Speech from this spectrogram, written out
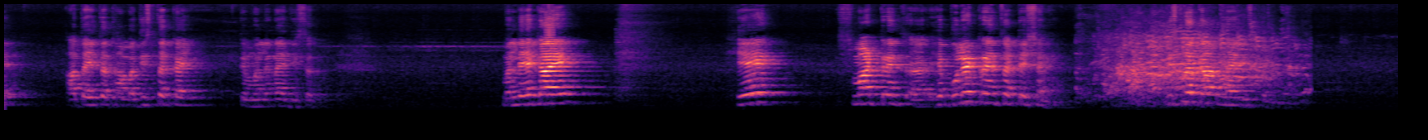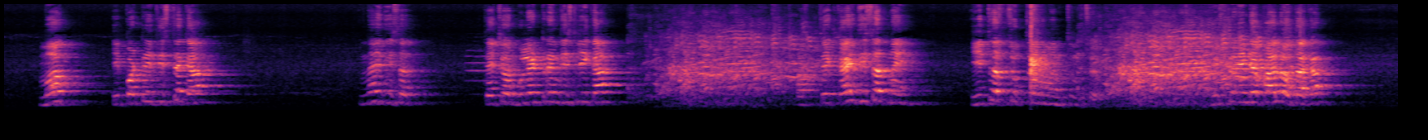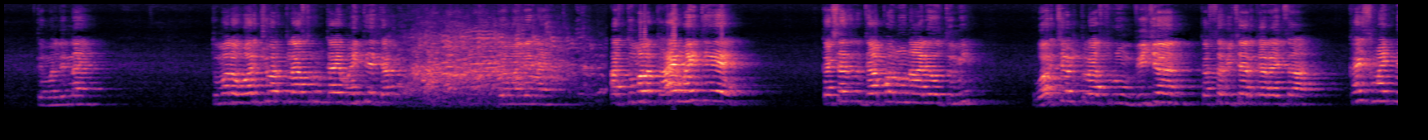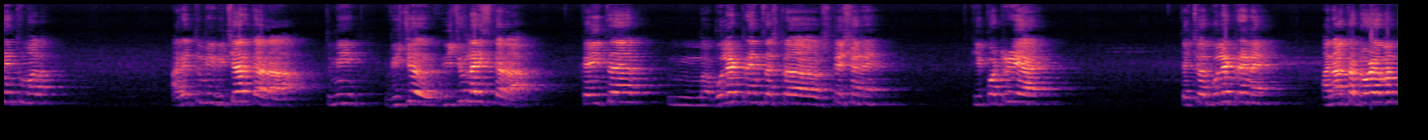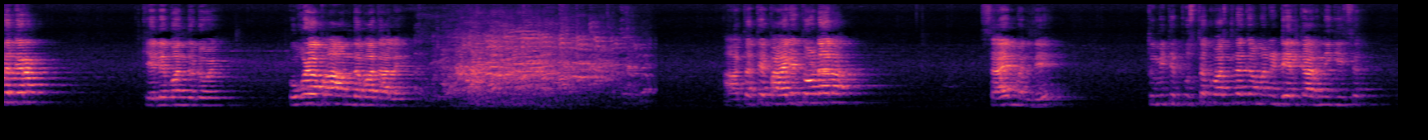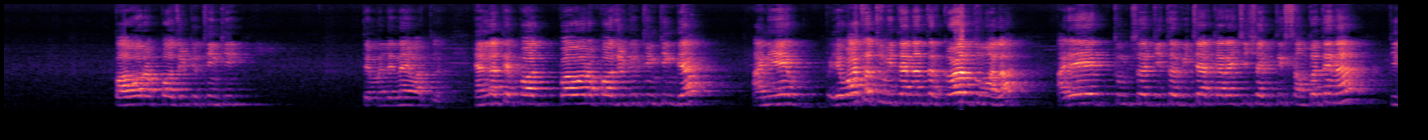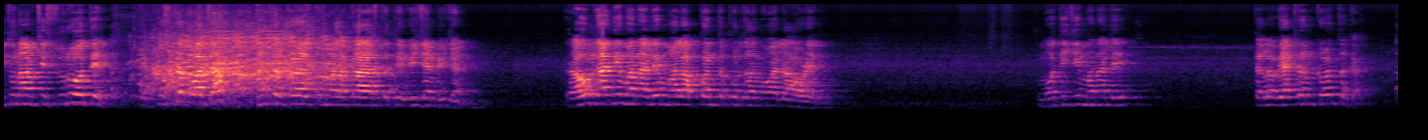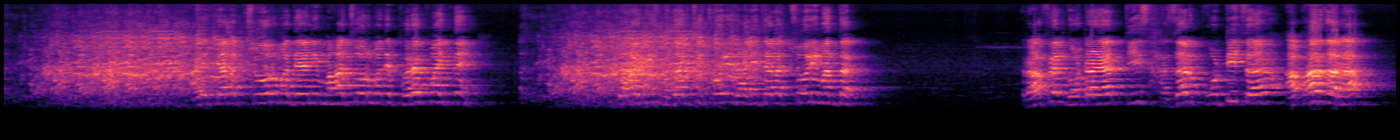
आता इथं थांबा दिसत काही? ते म्हणले नाही दिसत. म्हणले हे काय हे स्मार्ट ट्रेन हे बुलेट ट्रेनचं स्टेशन आहे. दिसलं का? नाही दिसत मग ही पटरी दिसते का? नाही दिसत. त्याच्यावर बुलेट ट्रेन दिसली का? ते काही दिसत नाही. इथंच चुकतं म्हण तुमचं. मिस्टर इंडिया पाहिलं होता का? ते म्हणले नाही. तुम्हाला व्हर्च्युअल क्लासरूम काय आहे का? ते म्हणले नाही. अरे तुम्हाला काय माहिती आहे? कशातून जापानहून आले हो तुम्ही? व्हर्च्युअल क्लासरूम विजन कसा विचार करायचा? काहीच माहीत नाही तुम्हाला. अरे तुम्ही विचार करा. तुम्ही विज्यु व्हिज्युअलाइज करा. का इथं बुलेट ट्रेनचं स्टेशन आहे. ही पटरी आहे. त्याच्यावर बुलेट ट्रेन आहे. आणि आता डोळे बंद करा. केले बंद डोळे. उघडा पहा अहमदाबाद आले. आता ते पाहिले तोंडाला. साहेब म्हणले तुम्ही ते पुस्तक वाचलं का? म्हणे डेल कार्निगीचं. पॉवर ऑफ पॉझिटिव्ह थिंकिंग ते म्हणले नाही वाचलं. ह्यांना ते पॉवर ऑफ पॉझिटिव्ह थिंकिंग द्या आणि हे हे वाचा तुम्ही त्यानंतर कळल तुम्हाला. अरे तुमचं जिथं विचार करायची शक्ती संपते ना तिथून आमची सुरू होते. ते पुस्तक वाचा नंतर कळल तुम्हाला काय असतं ते विजन विजन राहुल गांधी म्हणाले मला पंतप्रधान व्हायला आवडेल. मोदीजी म्हणाले त्याला व्याकरण कळतं का? अरे त्याला चोरमध्ये आणि महाचोरमध्ये फरक माहीत नाही. दहा वीस हजारची चोरी झाली त्याला चोरी म्हणतात. राफेल घोटाळ्यात तीस हजार कोटीच अपहार झाला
